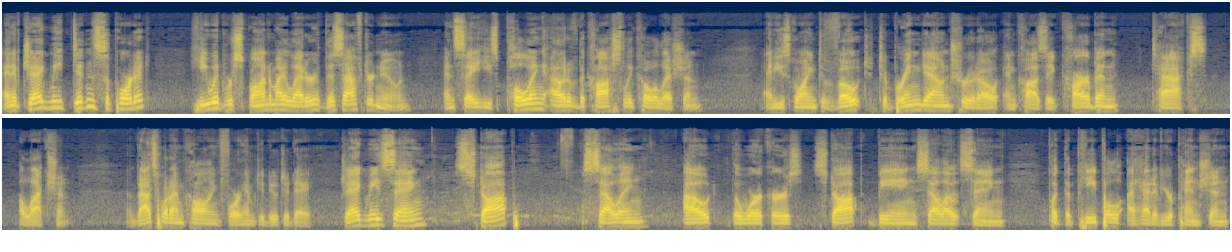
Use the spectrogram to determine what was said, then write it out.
And if Jagmeet didn't support it, he would respond to my letter this afternoon and say he's pulling out of the costly coalition and he's going to vote to bring down Trudeau and cause a carbon tax election. And that's what I'm calling for him to do today. Jagmeet Singh, stop selling out the workers. Stop being sellout Singh. Put the people ahead of your pension.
